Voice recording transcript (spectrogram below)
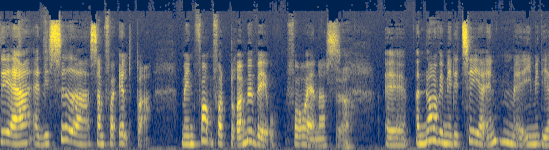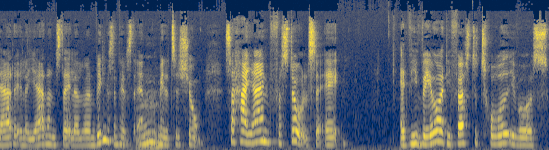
det er, at vi sidder som forældre med en form for drømmevæv foran os. Ja. Øh, og når vi mediterer enten med i mit hjerte, eller hjerternes dal, eller en hvilken som helst anden mm. meditation, så har jeg en forståelse af, at vi væver de første tråde i vores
